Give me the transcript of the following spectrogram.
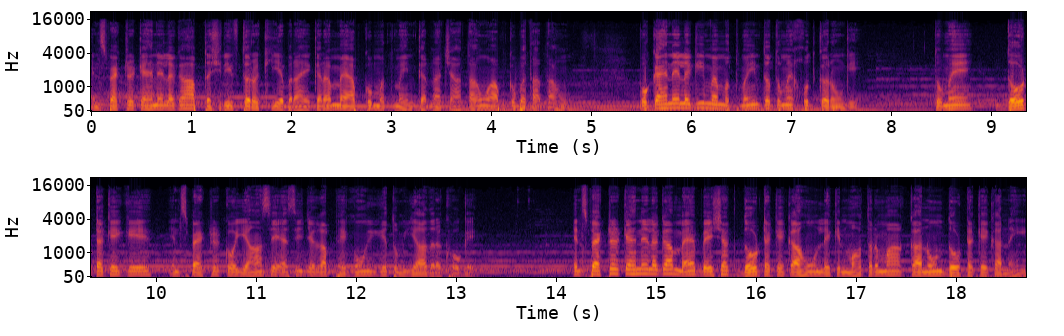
انسپیکٹر کہنے لگا، آپ تشریف تو رکھیے براہ کرم، میں آپ کو مطمئن کرنا چاہتا ہوں، آپ کو بتاتا ہوں۔ وہ کہنے لگی، میں مطمئن تو تمہیں خود کروں گی۔ تمہیں دو ٹکے کے انسپیکٹر کو یہاں سے ایسی جگہ پھینکوں گی کہ تم یاد رکھو گے۔ انسپیکٹر کہنے لگا، میں بے شک دو ٹکے کا ہوں، لیکن محترمہ قانون دو ٹکے کا نہیں۔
